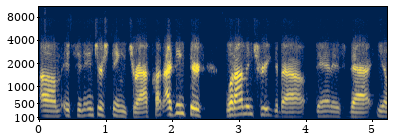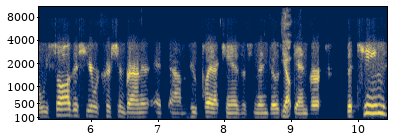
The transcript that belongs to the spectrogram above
um, it's an interesting draft class. I think there's what I'm intrigued about, Dan, is that you know we saw this year with Christian Braun, at, um, who played at Kansas and then goes yep. to Denver. The teams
